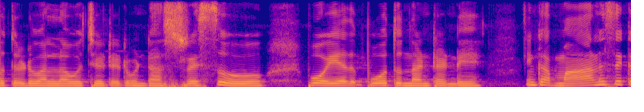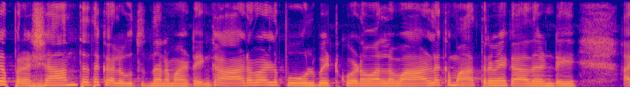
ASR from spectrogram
ఒత్తిడి వల్ల వల్ల వచ్చేటటువంటి ఆ స్ట్రెస్ పోయే పోతుందంటండి. ఇంకా మానసిక ప్రశాంతత కలుగుతుందన్నమాట. ఇంకా ఆడవాళ్ళు పువ్వులు పెట్టుకోవడం వల్ల వాళ్ళకి మాత్రమే కాదండి. ఆ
